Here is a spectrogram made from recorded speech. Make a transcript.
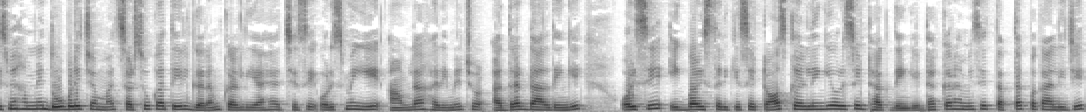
इसमें हमने दो बड़े चम्मच सरसों का तेल गरम कर लिया है अच्छे से और इसमें ये आंवला, हरी मिर्च और अदरक डाल देंगे और इसे एक बार इस तरीके से टॉस कर लेंगे और इसे ढक देंगे। ढककर हम इसे तब तक पका लीजिए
